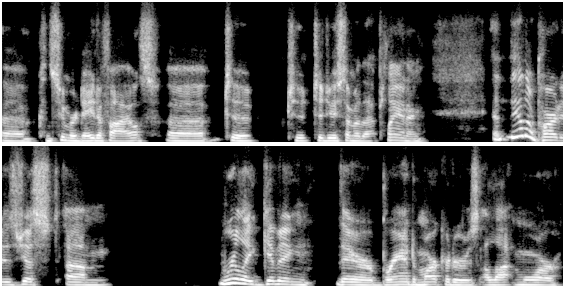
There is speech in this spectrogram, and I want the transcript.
uh, consumer data files uh, to, to, to do some of that planning. And the other part is just um, really giving their brand marketers a lot more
